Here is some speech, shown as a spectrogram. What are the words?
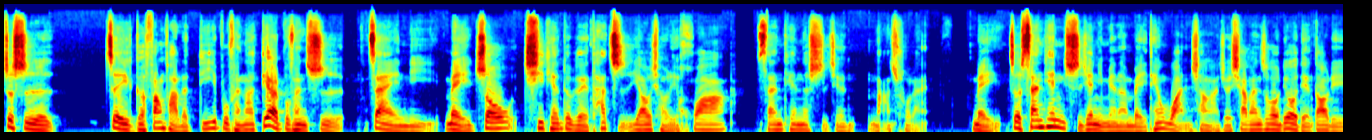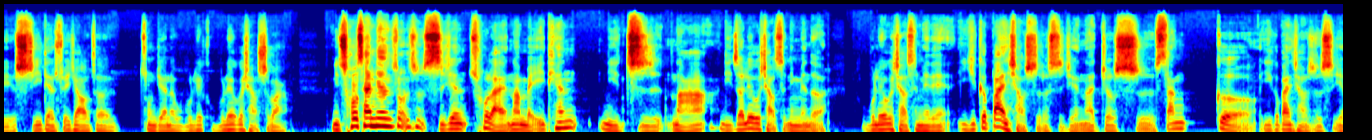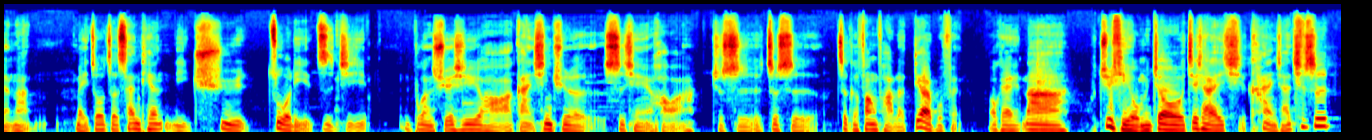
这是这一个方法的第一部分。那第二部分是在你每周七天，对不对？他只要求你花三天的时间拿出来。每这三天时间里面呢，每天晚上啊，就下班之后六点到你十一点睡觉这中间的五六五六个小时吧，你抽三天钟时间出来，那每一天你只拿你这六个小时里面的五六个小时里面的一个半小时的时间，那就是三个一个半小时时间。那每周这三天你去做你自己，不管学习也好啊，感兴趣的事情也好啊，就是这是这个方法的第二部分。OK，那。具体我们就接下来一起看一下。其实，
